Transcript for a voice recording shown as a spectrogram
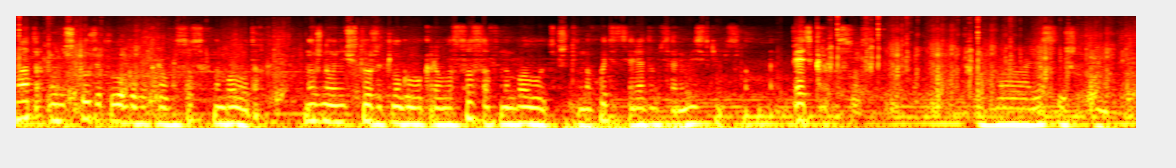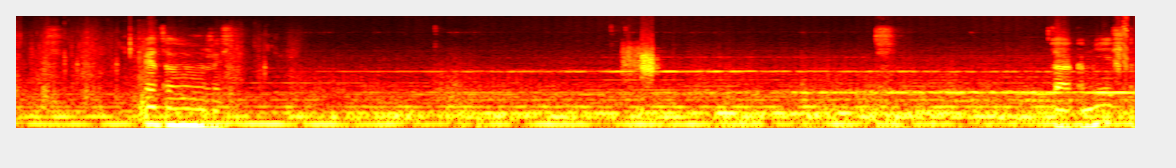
Информатор уничтожит логово кровососов на болотах. Нужно уничтожить логово кровососов на болоте, что находится рядом с армейским складом. Пять кровососов. А, я слышал. Это жесть. Так, а мне еще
